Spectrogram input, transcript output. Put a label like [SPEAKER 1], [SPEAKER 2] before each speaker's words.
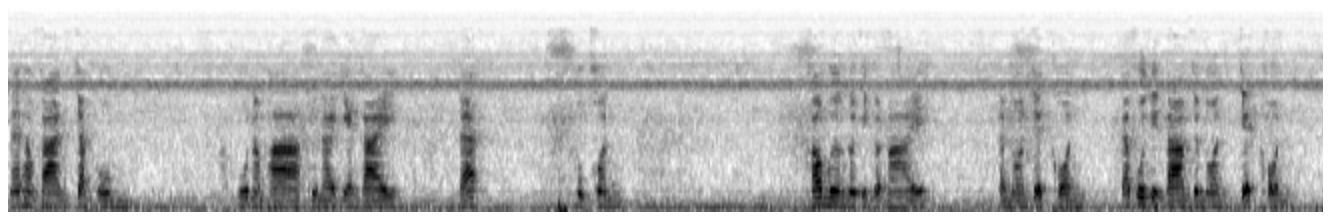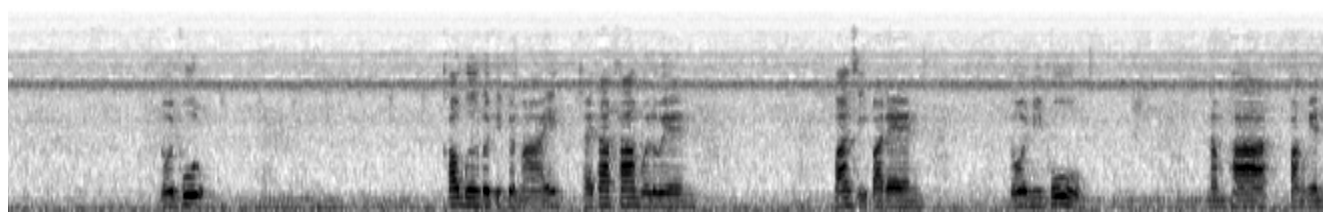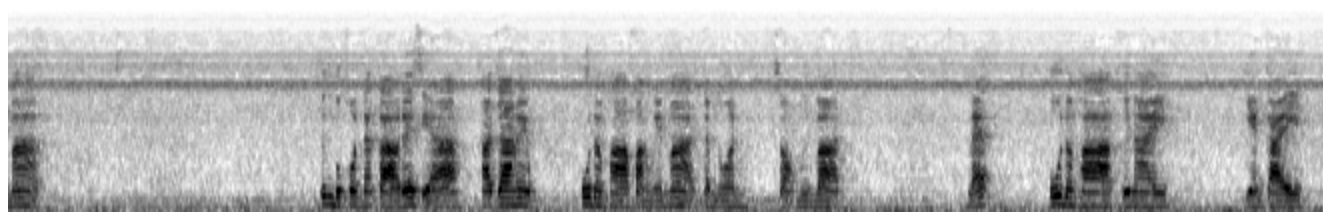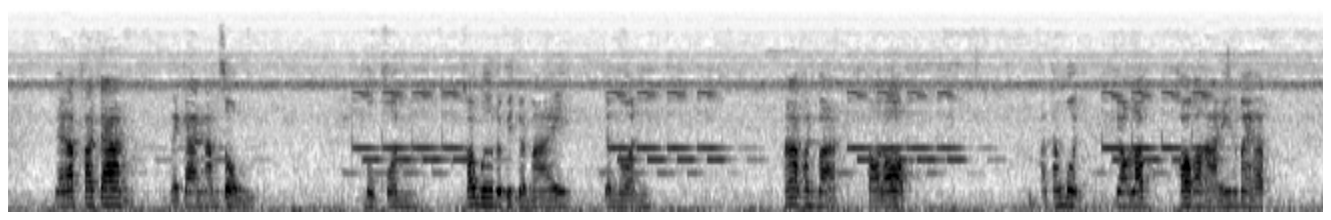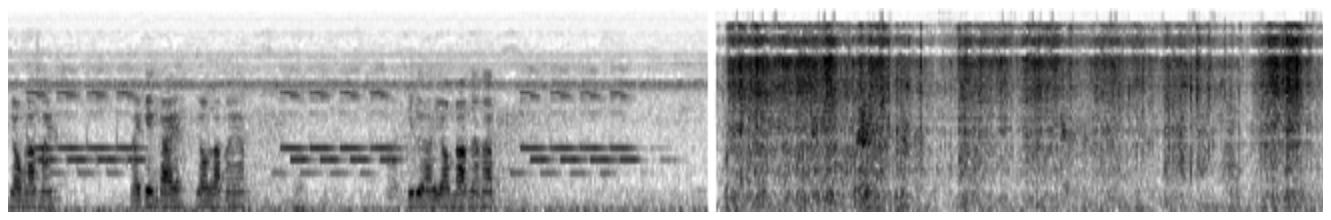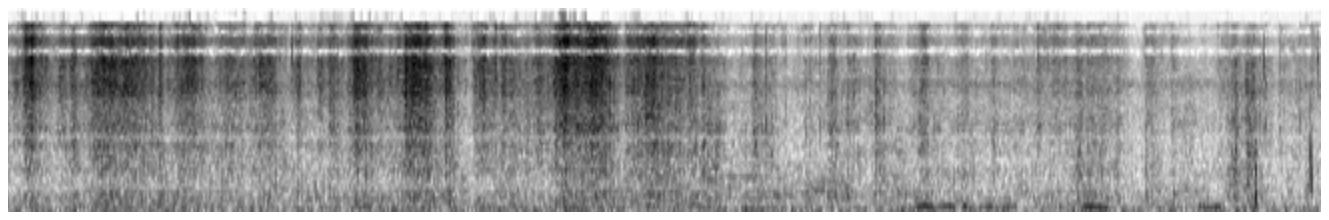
[SPEAKER 1] ได้
[SPEAKER 2] ทำการจับกลุ่มผู้นำพาคือนายเกียงไกรและบุคคล เข้าเมืองโดยผิดกฎหมายจำนวน 7 คน และผู้ติดตามจำนวน 7 คน โดยผู้เข้าเมืองโดยผิดกฎหมาย ใช้ท่าข้ามบริเวณ บ้านสีป่าแดง โดยมีผู้นำพาฝั่งเมียนมา ซึ่งบุคคลดังกล่าวได้เสียค่าจ้างให้ผู้นำพาฝั่งเมียนมาจำนวน 20,000 บาท และผู้นำพาคือนายเกียงไกรได้รับค่าจ้างในการนำส่ง บุคคลเข้าเมืองโดยผิดกฎหมายจำนวน 5,000 บาทต่อรอบอทั้งหมดยอมรับข้อกล่าวหานี้หรือไม่ครับ ยอมรับไหมนายเกียงไกรยอมรับไหมครับ ที่เหลือยอมรับนะครับ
